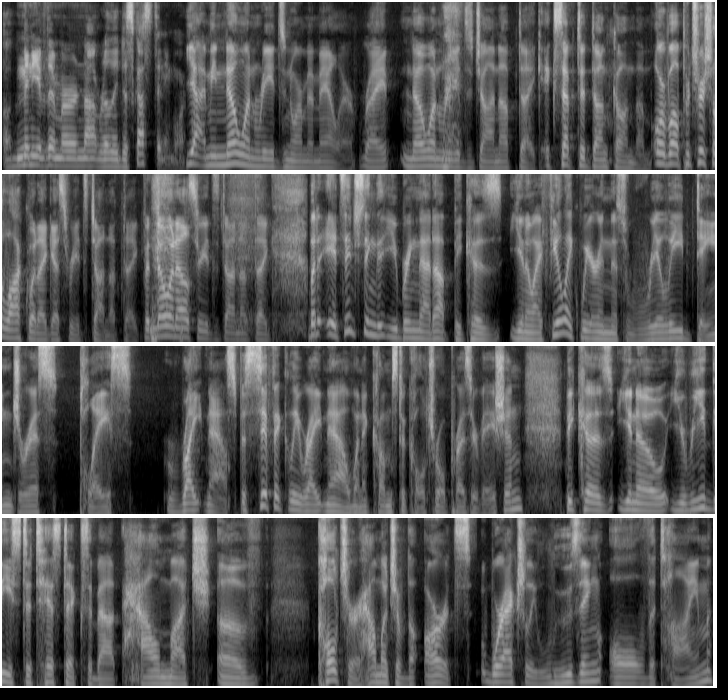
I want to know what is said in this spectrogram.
Uh, many of them are not really discussed anymore. Yeah, I mean, no one reads Norman Mailer, right? No one reads John Updike except to dunk on them. Or, well, Patricia Lockwood, I guess, reads John Updike, but no one else reads John Updike. But it's interesting that you bring that up because, you know, I feel like we're in this really dangerous place right now, specifically right now when it comes to cultural preservation. Because, you know, you read these statistics about how much of culture, how much of the arts we're actually losing all the time,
